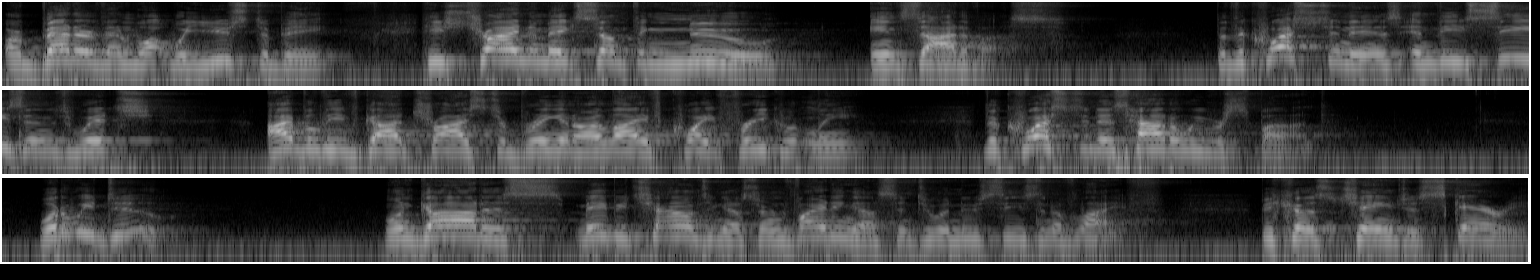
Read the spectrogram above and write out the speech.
or better than what we used to be. He's trying to make something new inside of us. But the question is in these seasons which I believe God tries to bring in our life quite frequently, the question is how do we respond? What do we do when God is maybe challenging us or inviting us into a new season of life? Because change is scary.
